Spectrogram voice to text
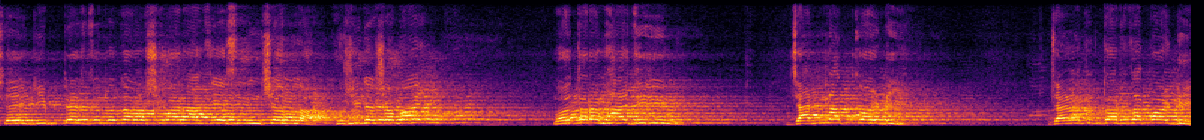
সেই গিফটের জন্য তো আমরা সবাই রাজি আছি ইনশাল্লাহ খুশি না সবাই? মহতারাম হাজিরিন, জান্নাত কয়টি? জান্নাতের দরজা কয়টি?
